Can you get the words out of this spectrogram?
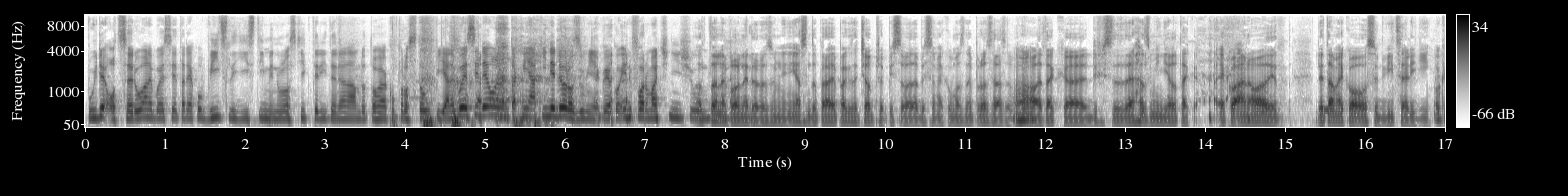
půjde o dceru, anebo jestli je tady jako víc lidí z té minulosti, který teda nám do toho jako prostoupí, anebo jestli jde o taky nějaký nedorozumění, jako, jako informační šum. No to nebylo nedorozumění, já jsem to právě pak začal přepisovat, aby jsem jako moc neprozrazoval, Aha. ale tak eh, když to teda zmínil, tak jako ano, je, jde tam jako o osud více lidí. OK,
